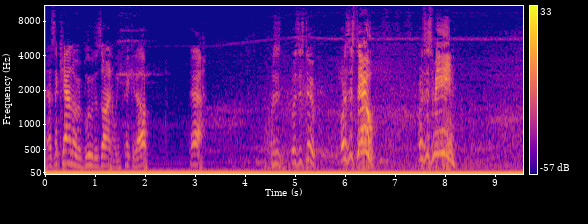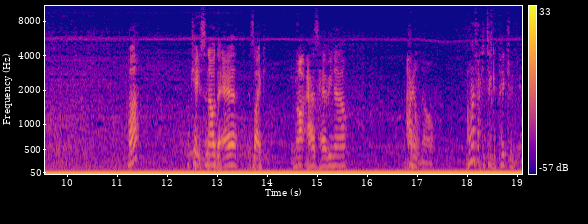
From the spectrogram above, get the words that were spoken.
There's a candle with blue design. You pick it up? Yeah. What does this, what does this do? What does this do? What does this mean? Huh? Okay, so now the air is like not as heavy now. I don't know. I wonder if I can take a picture of you.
